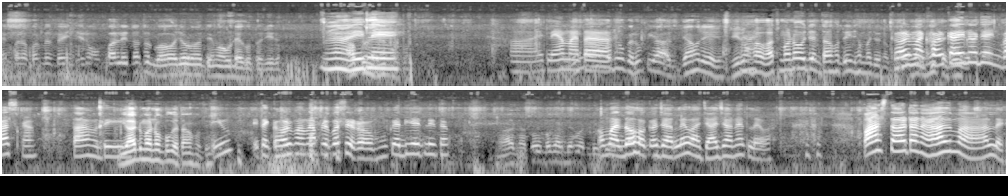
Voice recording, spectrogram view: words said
એક પેલો પરબતભાઈ જીરું ઉપાડી લીધું હતું બહુ જોડું હતું એમાં ઉડેગું હતું જીરું. હા એટલે એટલે એમાં તો સમજવું કે રૂપિયા જ્યાં સુધી જીરું હાવ હાથમાં ન હોય ને ત્યાં સુધી જ ઘરમાં ખડકાઈ ન જાય ને બસ કામ ત્યાં સુધી યાર્ડમાં ન પૂગે ત્યાં સુધી. એવું? એટલે ઘરમાં આપણે પછી ર- મૂકી દઈએ એટલે તો. જ. અમારે દોહક હજાર લેવા જાજા જ લેવા. પાંચ તો અટાને હાલમાં હાલે.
